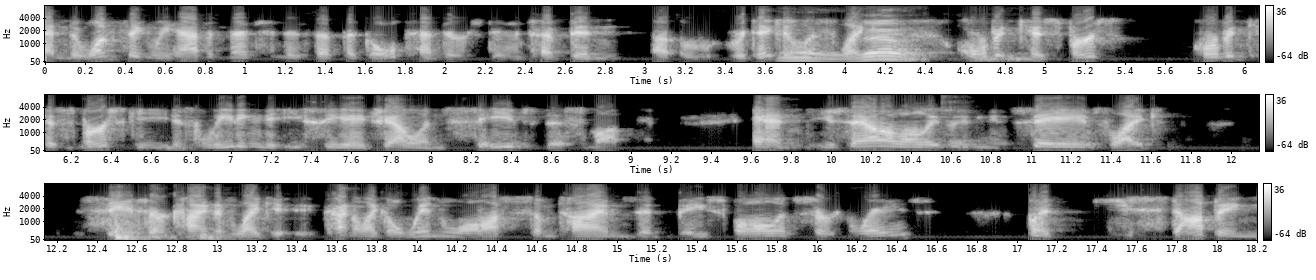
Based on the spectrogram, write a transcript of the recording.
and the one thing we haven't mentioned is that the goaltenders, dudes, have been uh, ridiculous. Oh, like that, Corbin Kaczperski, Corbin Kaczperski is leading the ECHL in saves this month. And you say, oh well, he's leading in saves. Like saves are kind of like kind of like a win loss sometimes in baseball in certain ways but he's stopping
